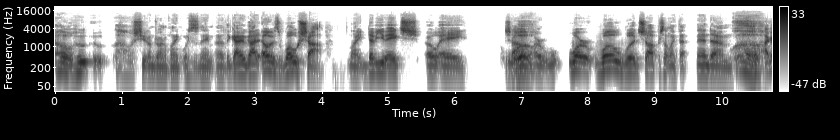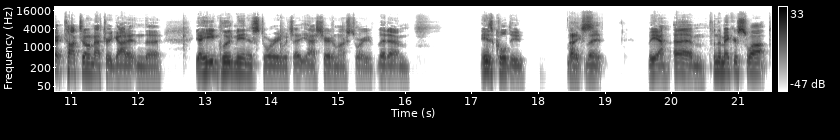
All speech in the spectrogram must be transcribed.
Oh, who? Oh, shoot! I'm drawing a blank. What's his name? Uh, the guy who got it. Oh, it was Whoa Shop, like W H O A shop Whoa. or or Whoa Wood Shop or something like that. And um, Whoa. I got to talk to him after he got it, and uh, yeah, he included me in his story, which I, yeah, I shared on our story. But um, he's a cool dude. Nice. But but yeah, um, from the maker swap,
